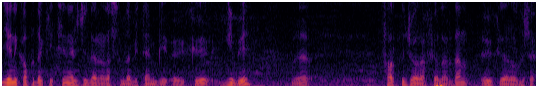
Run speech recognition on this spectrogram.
Yeni Kapı'daki tinerciler arasında biten bir öykü gibi ve farklı coğrafyalardan öyküler olacak.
